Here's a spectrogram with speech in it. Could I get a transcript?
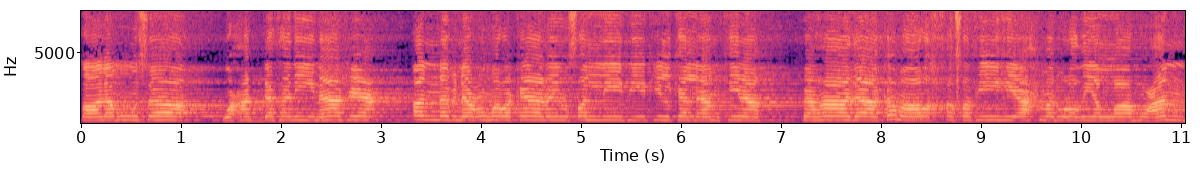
قال موسى وحدثني نافع أن ابن عمر كان يصلي في تلك الأمكنة فهذا كما رخص فيه أحمد رضي الله عنه.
